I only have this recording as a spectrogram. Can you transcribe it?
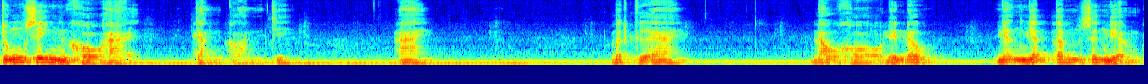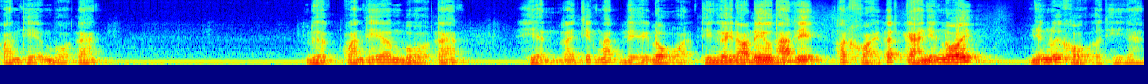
chúng sinh khổ hải chẳng còn chi. Ai? Bất cứ ai. Đau khổ đến đâu? Nhưng nhất tâm xưng niệm quán thế âm bồ tát. Được quán thế âm bồ tát hiện ra trước mắt để độ, thì người đó đều thoát đi, thoát khỏi tất cả những nỗi những nỗi khổ ở thế gian.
